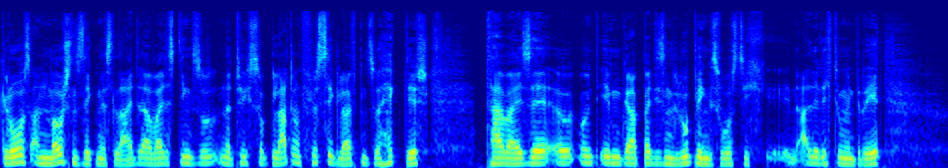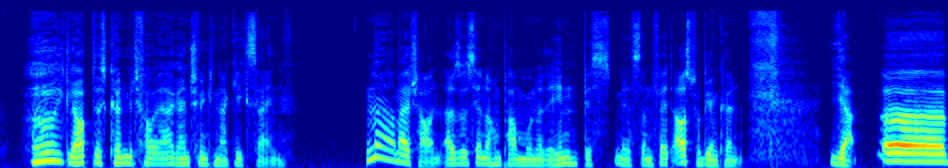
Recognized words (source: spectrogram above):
groß an Motion Sickness leidet, aber weil das Ding so natürlich so glatt und flüssig läuft und so hektisch teilweise äh, und eben gerade bei diesen Loopings, wo es sich in alle Richtungen dreht, Oh, ich glaube, das könnte mit VR ganz schön knackig sein. Na, mal schauen. Also ist ja noch ein paar Monate hin, bis wir es dann vielleicht ausprobieren können. Ja, äh,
